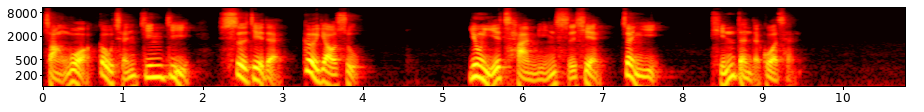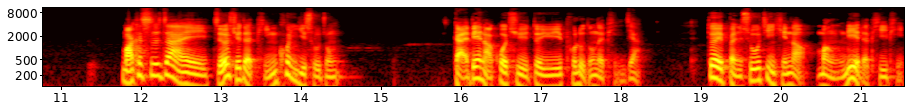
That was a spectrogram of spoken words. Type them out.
掌握构成经济。世界的各要素，用以阐明实现正义、平等的过程。马克思在《哲学的贫困》一书中，改变了过去对于普鲁东的评价，对本书进行了猛烈的批评，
